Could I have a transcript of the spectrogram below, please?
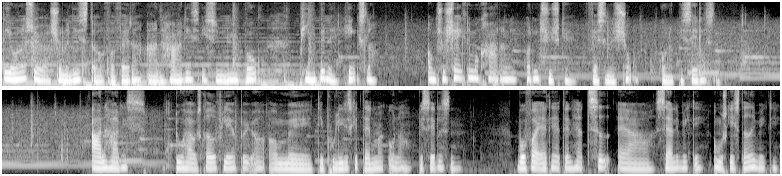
Det undersøger journalist og forfatter Arne Hardis i sin nye bog Pibende Hængsler om Socialdemokraterne og den tyske fascination under besættelsen. Arne Hardis, du har jo skrevet flere bøger om øh, det politiske Danmark under besættelsen. Hvorfor er det, at den her tid er særlig vigtig, og måske stadig vigtig?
